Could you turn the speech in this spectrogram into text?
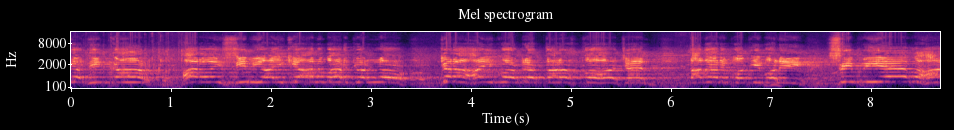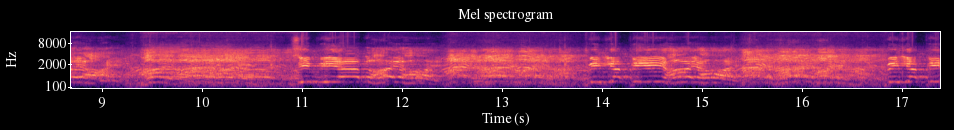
কে ধিক্কার, আর ওই সিবিআই কে আনবার জন্য যারা হাইকোর্টের দ্বারস্থ হয়েছেন, তাদের প্রতি বলি, সিপিএম হায় হায়। সিপিএম হায় হায় বিজেপি হায় হায় বিজেপি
